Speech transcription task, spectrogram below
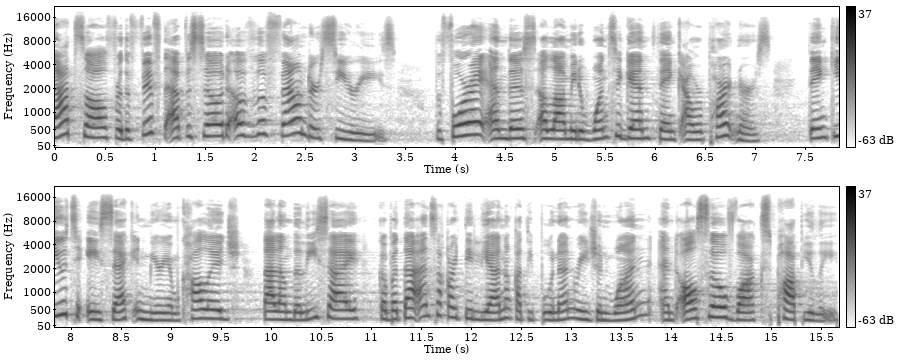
That's all for the fifth episode of the Founder Series. Before I end this, allow me to once again thank our partners. Thank you to ASEC and Miriam College, Talang Dalisay, Kabataan sa Kartilya ng Katipunan Region 1, and also Vox Populi.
